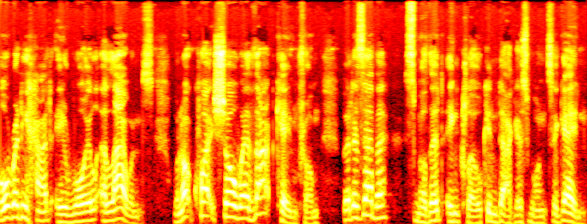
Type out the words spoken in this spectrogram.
already had a royal allowance. We're not quite sure where that came from, but as ever, smothered in cloak and daggers once again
